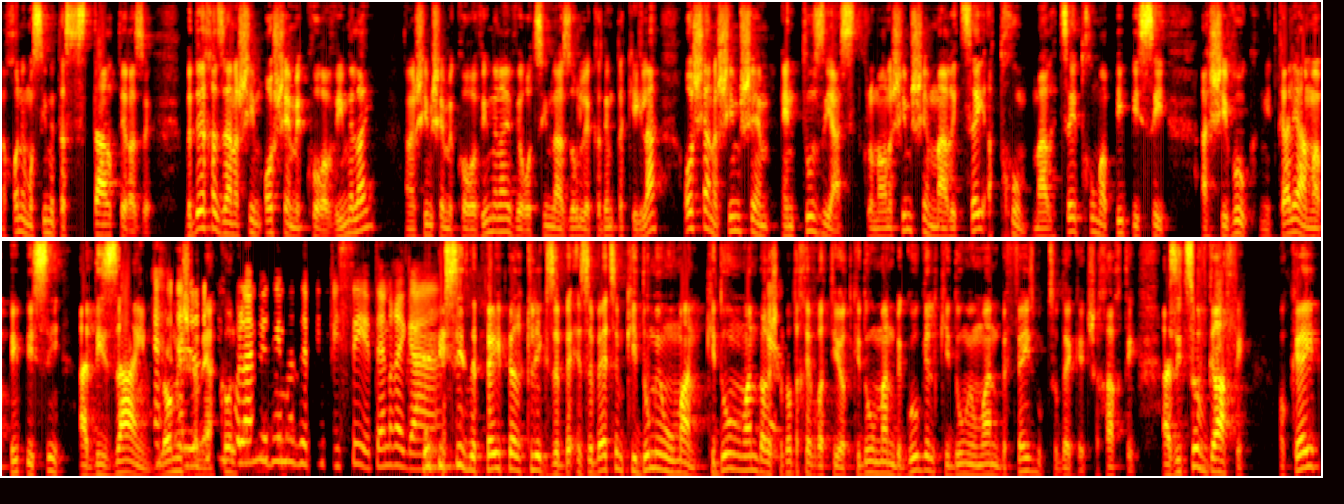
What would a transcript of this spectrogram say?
נכון? הם עושים את הסטארטר הזה. בדרך כלל זה אנשים או שהם מקורבים אליי, אנשים שהם מקורבים אליי ורוצים לעזור לי לקדם את הקהילה, או שאנשים שהם אנתוזיאסט, כלומר אנשים שהם מעריצי התחום, מעריצי תחום ה-PPC, השיווק, נתקע לי עם ה-PPC, ה design, לא משנה, הכל. אני לא יודעת אם כולם יודעים מה זה PPC, תן רגע. PPC זה pay per click, זה, זה בעצם קידום ממומן, קידום ממומן ברשתות החברתיות, קידום ממומן בגוגל, קידום ממומן בפייסבוק, צודקת, שכחתי. אז עיצוב גרפי, אוקיי?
